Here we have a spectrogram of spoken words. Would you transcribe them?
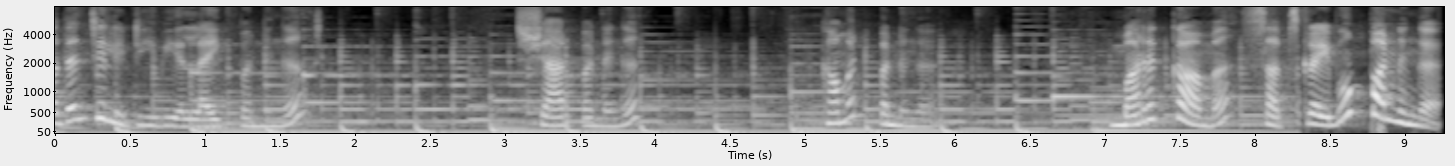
பதஞ்சலி டிவியை லைக் பண்ணுங்க. ஷேர் பண்ணுங்க. கமெண்ட் பண்ணுங்க. மறக்காம சப்ஸ்கிரைபும் பண்ணுங்க.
